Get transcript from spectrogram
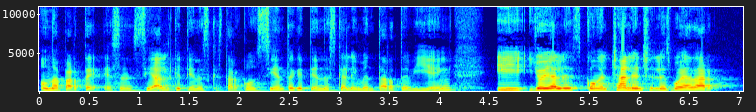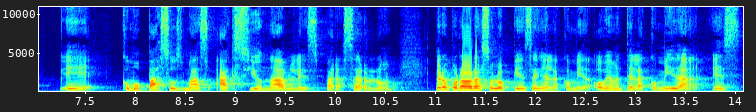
una parte esencial que tienes que estar consciente, que tienes que alimentarte bien. Y yo ya les, con el challenge les voy a dar eh, como pasos más accionables para hacerlo. Pero por ahora solo piensen en la comida. Obviamente la comida es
